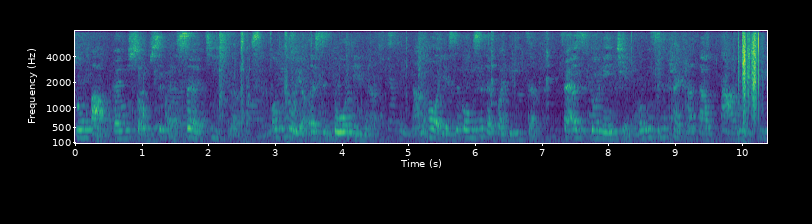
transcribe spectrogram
珠宝跟首饰的设计者，工作有二十多年了，然后也是公司的管理者。在二十多年前，公司派他到大陆去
